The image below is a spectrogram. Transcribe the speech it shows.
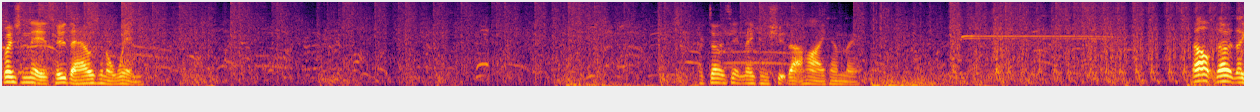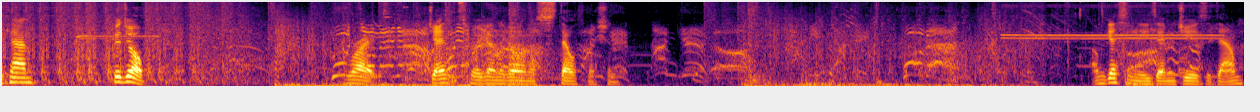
Question is, who the hell's gonna win? I don't think they can shoot that high, can they? Oh, no, they can. Good job. Right. Gents, we're going to go on a stealth mission. I'm guessing these MGs are down.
